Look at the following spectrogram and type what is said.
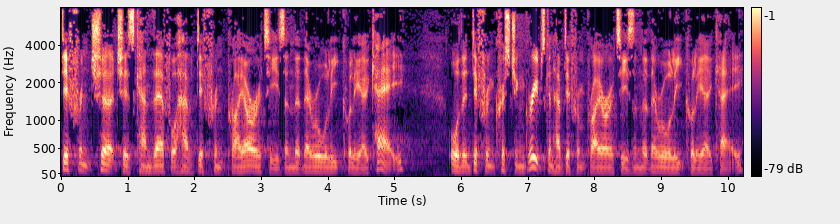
different churches can therefore have different priorities and that they're all equally okay, or that different Christian groups can have different priorities and that they're all equally okay.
